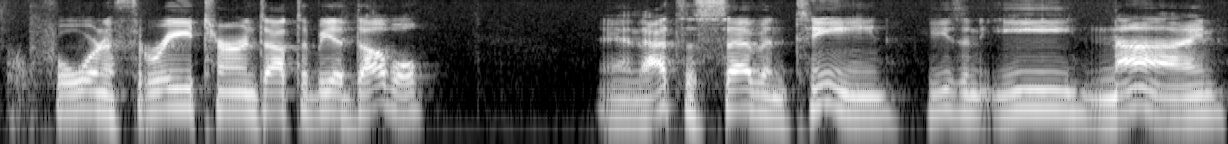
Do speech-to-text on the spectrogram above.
4 and a 3 turns out to be a double. And that's a 17. He's an E9.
